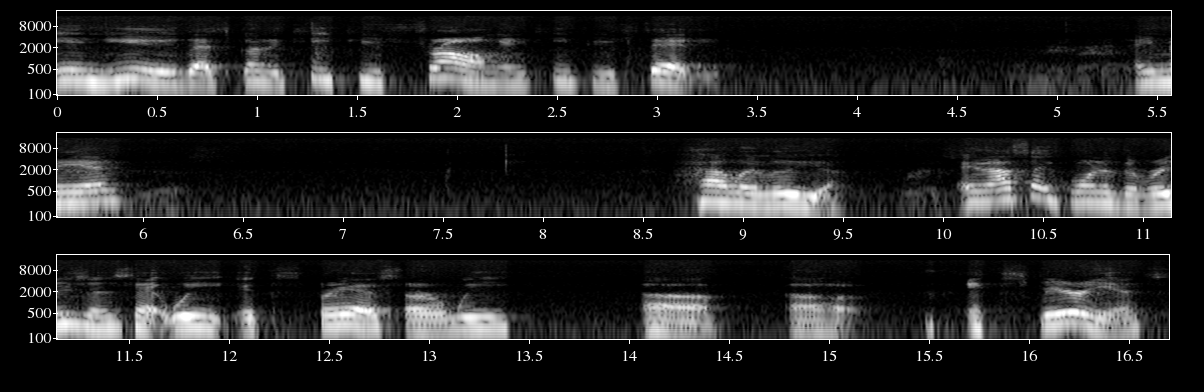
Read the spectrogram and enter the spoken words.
in you that's going to keep you strong and keep you steady. Amen. Hallelujah. And I think one of the reasons that we express or we uh, uh, experience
